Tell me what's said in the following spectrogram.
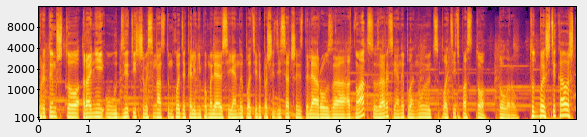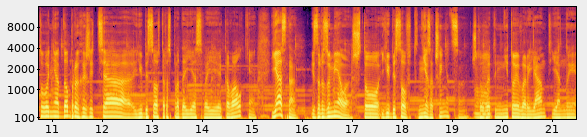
Пры тым што раней у 2018 годзе калі не памыляюся яны плацілі па 66 даляраў за одну акцыю зараз яны плануюць плаціць па 100 долараў. Тут больш цікава што не ад добрага жыцця Ubisoft распрадае свае кавалкі. Ясна і зразумела что Ubisoft не зачыніцца что гэта не той варыянт яны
